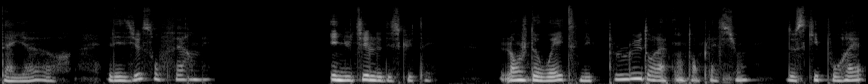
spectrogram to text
D'ailleurs, les yeux sont fermés. Inutile de discuter. L'ange de Waite n'est plus dans la contemplation de ce qui pourrait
